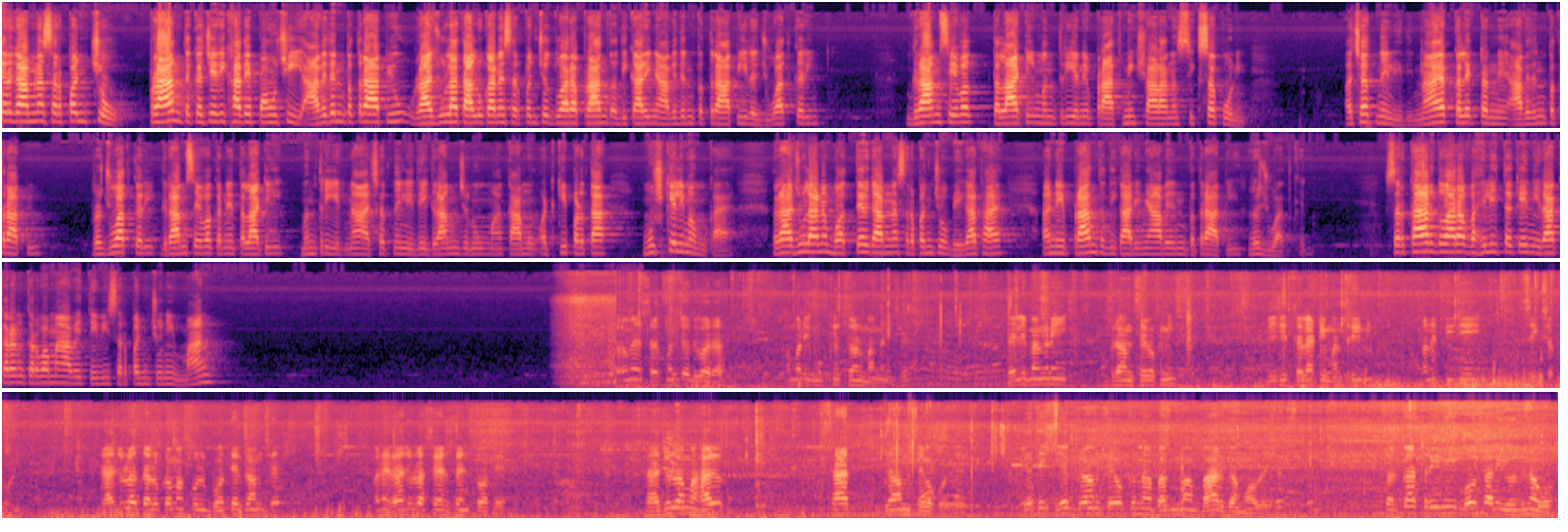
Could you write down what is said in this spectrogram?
બોતેર ગામના સરપંચો પ્રાંત કચેરી ખાતે પહોંચી આવેદનપત્ર આપ્યું. રાજુલા તાલુકાના સરપંચો દ્વારા પ્રાંત અધિકારીને આવેદનપત્ર આપી રજૂઆત કરી. ગ્રામ સેવક, તલાટી મંત્રી અને પ્રાથમિક શાળાના શિક્ષકોની અછતને લીધે નાયબ કલેક્ટરને આવેદનપત્ર આપ્યું. રજૂઆત કરી. ગ્રામ સેવક અને તલાટી મંત્રીના અછતને લીધે ગ્રામજનોમાં કામો અટકી પડતા મુશ્કેલીમાં મુકાયા. રાજુલાના બોતેર ગામના સરપંચો ભેગા થાય અને પ્રાંત અધિકારીને આવેદનપત્ર આપી રજૂઆત કરી. સરકાર દ્વારા વહેલી તકે નિરાકરણ કરવામાં આવે તેવી સરપંચોની માંગ. અમે સરપંચો દ્વારા અમારી મુખ્ય ત્રણ માંગણી છે. પહેલી માંગણી ગ્રામ સેવકની, બીજી તલાટી મંત્રીની અને ત્રીજી શિક્ષકોની. રાજુલા તાલુકામાં કુલ બોતેર ગામ છે અને રાજુલા શહેર થઈને તોતેર રાજુલામાં હાલ સાત ગ્રામ સેવકો છે. તેથી એક ગ્રામ સેવકના ભાગમાં બાર ગામો આવે છે. સરકારશ્રીની બહુ સારી યોજનાઓ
